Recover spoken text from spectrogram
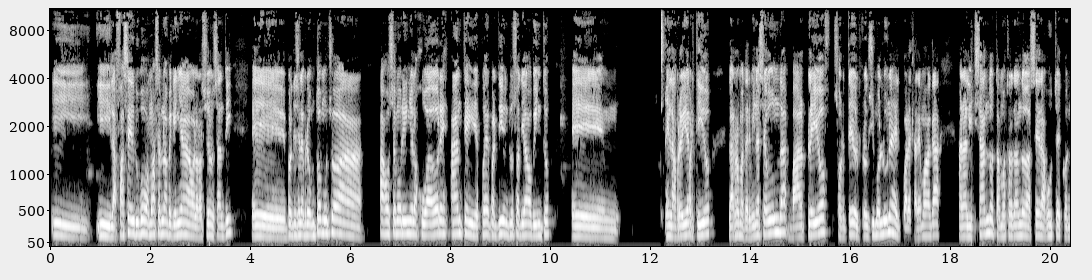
y, la fase de grupos, vamos a hacer una pequeña valoración, Santi, eh, porque se le preguntó mucho a, a José Mourinho, los jugadores, antes y después del partido, incluso a Thiago Pinto, eh, en la previa del partido. La Roma termina segunda, va al playoff, sorteo el próximo lunes, el cual estaremos acá analizando. Estamos tratando de hacer ajustes con,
